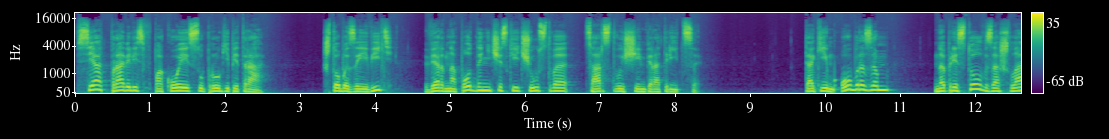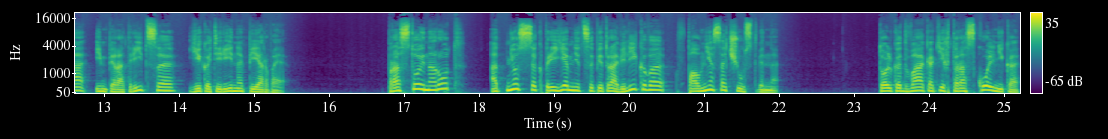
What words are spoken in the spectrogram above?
все отправились в покои супруги Петра, чтобы заявить верноподданнические чувства царствующей императрицы. Таким образом, на престол взошла императрица Екатерина I. Простой народ отнесся к преемнице Петра Великого вполне сочувственно. Только два каких-то раскольника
